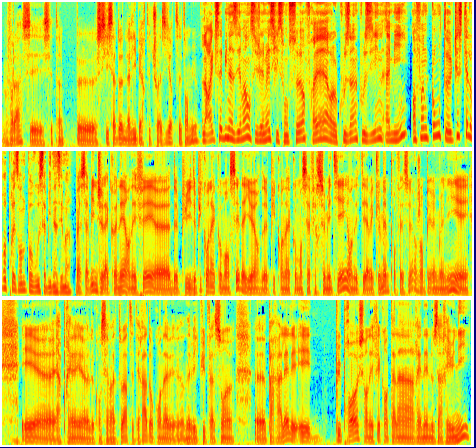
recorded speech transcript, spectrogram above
voilà, c'est un peu si ça donne la liberté de choisir, c'est tant mieux. Alors avec Sabine Azema, on sait jamais s'ils sont sœurs, frères, euh, cousins, cousines, amis. En fin de compte, euh, qu'est-ce qu'elle représente pour vous, Sabine Azema Bah, Sabine, je la connais en effet euh, depuis depuis qu'on a commencé d'ailleurs, depuis qu'on a commencé à faire ce métier. On était avec le même professeur, Jean-Pierre Imoni, et, et euh, après euh, le conservatoire, etc. Donc on avait on a vécu de façon parallèle et, et plus proche, en effet, quand Alain René nous a réunis,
